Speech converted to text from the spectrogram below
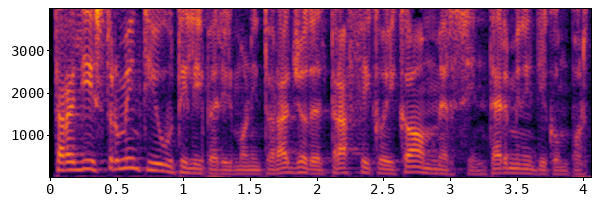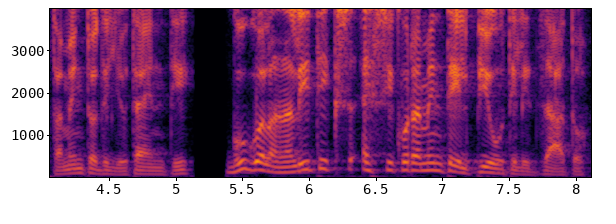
Tra gli strumenti utili per il monitoraggio del traffico e-commerce in termini di comportamento degli utenti, Google Analytics è sicuramente il più utilizzato.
